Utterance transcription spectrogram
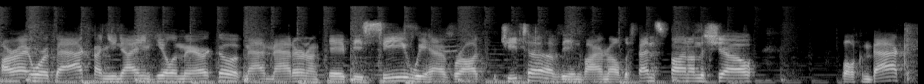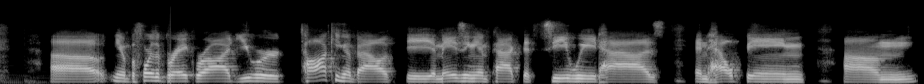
All right, we're back on Unite and Heal America with Matt Mattern on KBC. We have Rod Fujita of the Environmental Defense Fund on the show. Welcome back. Uh, you know, before the break, Rod, you were talking about the amazing impact that seaweed has in helping, um,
